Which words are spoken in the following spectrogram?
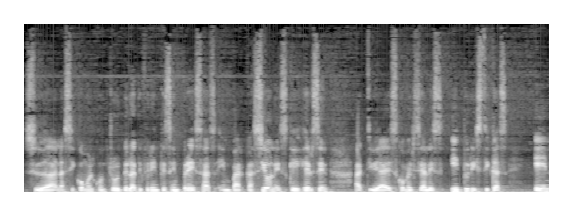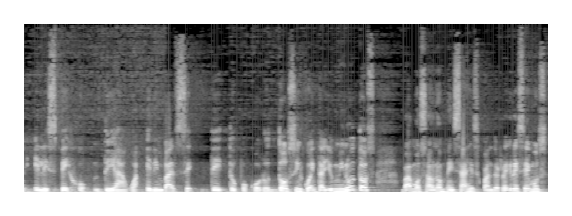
ciudadana, así como el control de las diferentes empresas, embarcaciones que ejercen actividades comerciales y turísticas en el espejo de agua, el embalse de Topocoro. 2.51 minutos. Vamos a unos mensajes. Cuando regresemos,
